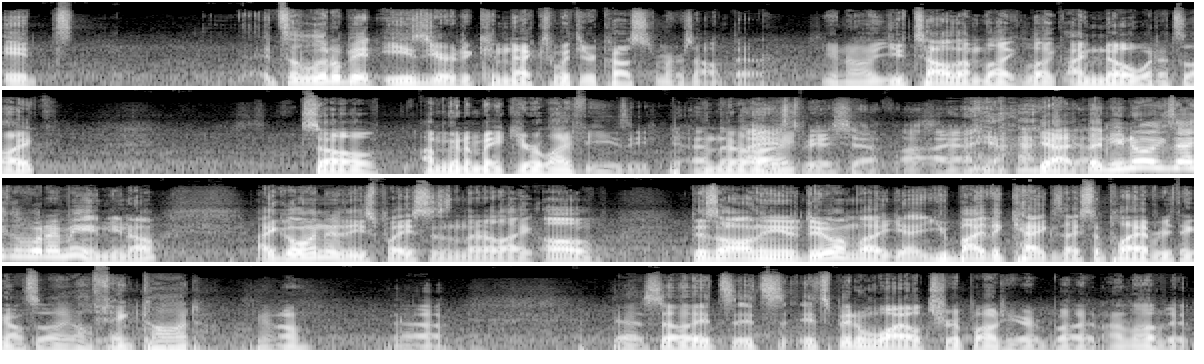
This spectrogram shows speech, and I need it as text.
it's it's a little bit easier to connect with your customers out there. You know, you tell them like, look, I know what it's like. So I'm gonna make your life easy, and they're I used like, to be a chef. I, I, yeah, then you know exactly what I mean. You know, I go into these places and they're like, "Oh, this is all I need to do." I'm like, "Yeah, you buy the kegs, I supply everything else." They're like, "Oh, thank God," you know. Yeah, yeah. So it's it's it's been a wild trip out here, but I love it.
